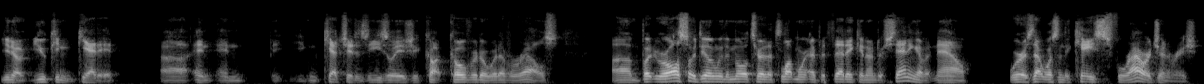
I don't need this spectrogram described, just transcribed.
you know you can get it uh, and and you can catch it as easily as you caught COVID or whatever else. Um, but you're also dealing with a military that's a lot more empathetic and understanding of it now, whereas that wasn't the case for our generation.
